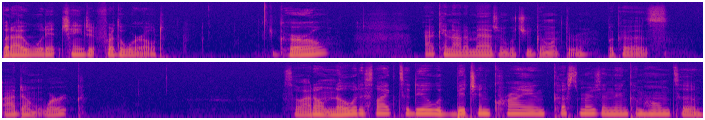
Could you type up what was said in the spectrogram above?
but I wouldn't change it for the world. Girl, I cannot imagine what you're going through because I don't work. So I don't know what it's like to deal with bitching, crying customers and then come home to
